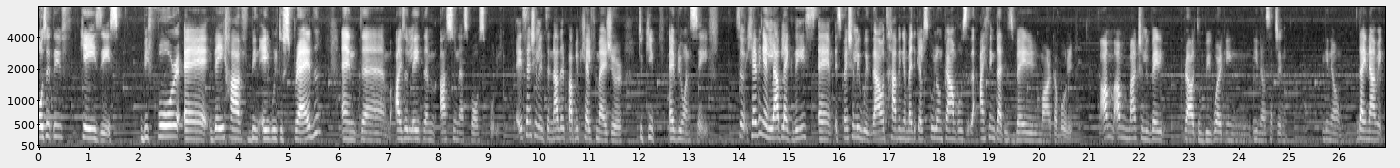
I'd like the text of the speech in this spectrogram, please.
positive cases before uh, they have been able to spread and um, isolate them as soon as possible. Essentially, it's another public health measure to keep everyone safe. So having a lab like this, um, especially without having a medical school on campus, I think that is very remarkable. I'm, I'm actually very proud to be working, you know, such a, you know, dynamic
